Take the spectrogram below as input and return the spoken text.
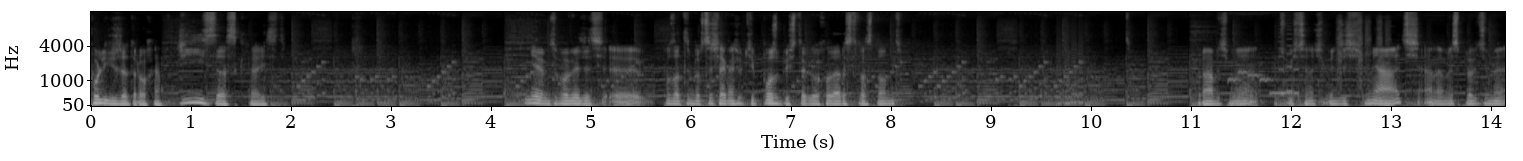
poliżę trochę. Jesus Christ. Nie wiem, co powiedzieć. yy, Poza tym, że chcę się jak najszybciej pozbyć tego cholerstwa stąd. Sprawdźmy. Oczywiście on się będzie śmiać, ale my sprawdzimy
